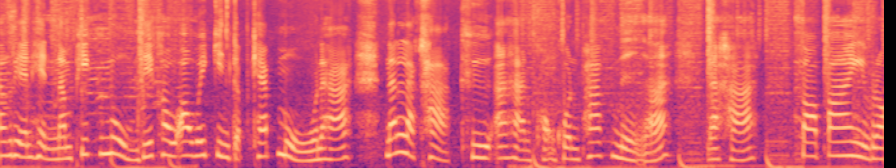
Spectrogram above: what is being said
นักเรียนเห็นน้ำพริกหนุ่มที่เขาเอาไว้กินกับแคบหมูนะคะ นั่นแหละค่ะคืออาหารของคนภาคเหนือนะคะ ต่อไปเรา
